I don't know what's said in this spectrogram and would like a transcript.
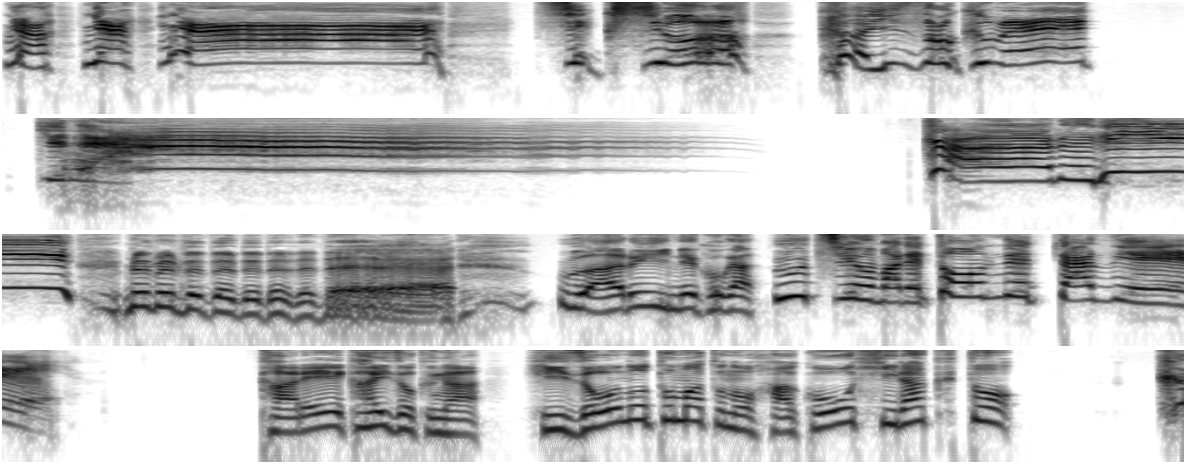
にゃにゃにゃー！ちくしょう海賊めきにゃカレリー！ブブブブブブブブ悪い猫が宇宙まで飛んでったぜ。カレー海賊が秘蔵のトマトの箱を開くと。カレ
